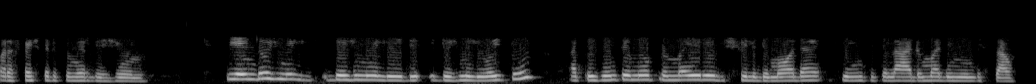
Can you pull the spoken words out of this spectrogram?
para a festa de 1 de junho. E em 2000, 2000, 2008 apresentei o meu primeiro desfile de moda, que é intitulado Made in Bissau.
